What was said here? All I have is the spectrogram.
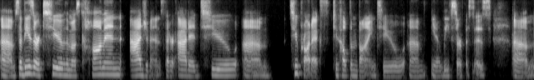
Um, so these are two of the most common adjuvants that are added to um, to products to help them bind to um, you know leaf surfaces, um,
